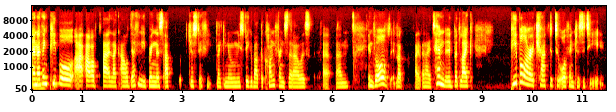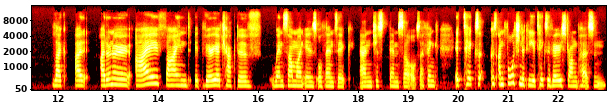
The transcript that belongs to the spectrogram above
and i mm. think people I, I, I like i'll definitely bring this up just if you like you know when we speak about the conference that i was uh, um, involved in, like I, that i attended but like people are attracted to authenticity like i I don't know. I find it very attractive when someone is authentic and just themselves. I think it takes, because unfortunately, it takes a very strong person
